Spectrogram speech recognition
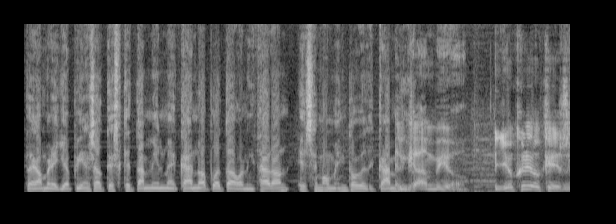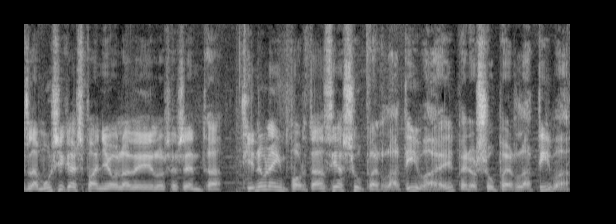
Pero hombre, yo pienso que es que también Mecano protagonizaron ese momento del cambio. El cambio. Yo creo que la música española de los 60 tiene una importancia superlativa, ¿eh? pero superlativa.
